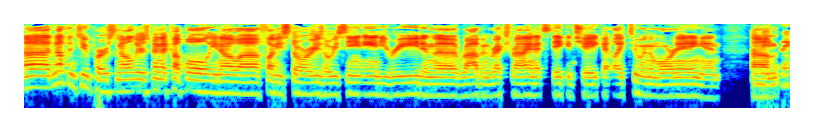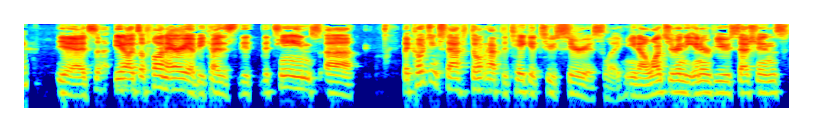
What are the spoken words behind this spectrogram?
Uh, nothing too personal. There's been a couple, you know, uh, funny stories. Always seeing Andy Reid and the Robin Rex Ryan at Steak and Shake at like two in the morning, and um, yeah, it's you know it's a fun area because the the teams. Uh, the coaching staff don't have to take it too seriously. You know, once you're in the interview sessions,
